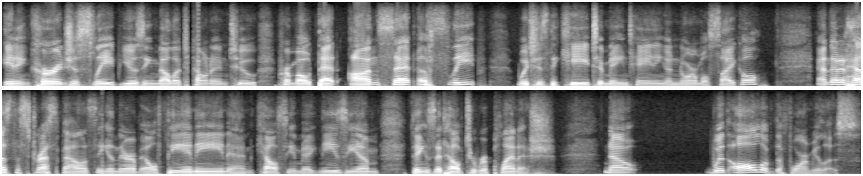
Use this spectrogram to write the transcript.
It encourages sleep using melatonin to promote that onset of sleep, which is the key to maintaining a normal cycle. And then it has the stress balancing in there of L-theanine and calcium magnesium, things that help to replenish. Now, with all of the formulas,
